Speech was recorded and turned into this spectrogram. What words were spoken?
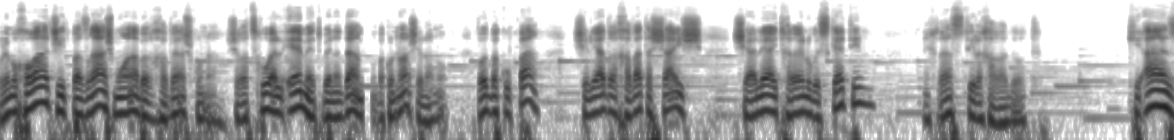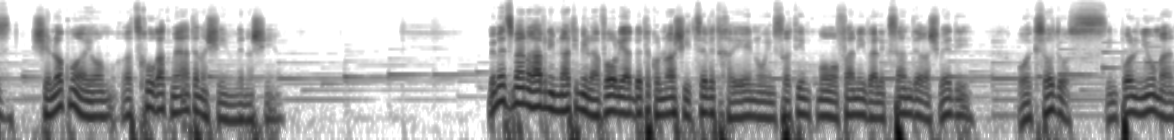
ולמחרת, כשהתפזרה השמועה ברחבי השכונה, שרצחו על אמת בן אדם בקולנוע שלנו, ועוד בקופה שליד רחבת השיש שעליה התחרנו בסקטים, נכנסתי לחרדות. כי אז, שלא כמו היום, רצחו רק מעט אנשים ונשים. באמת זמן רב נמנעתי מלעבור ליד בית הקולנוע שעיצב את חיינו עם סרטים כמו פאני ואלכסנדר השוודי, או אקסודוס עם פול ניומן,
